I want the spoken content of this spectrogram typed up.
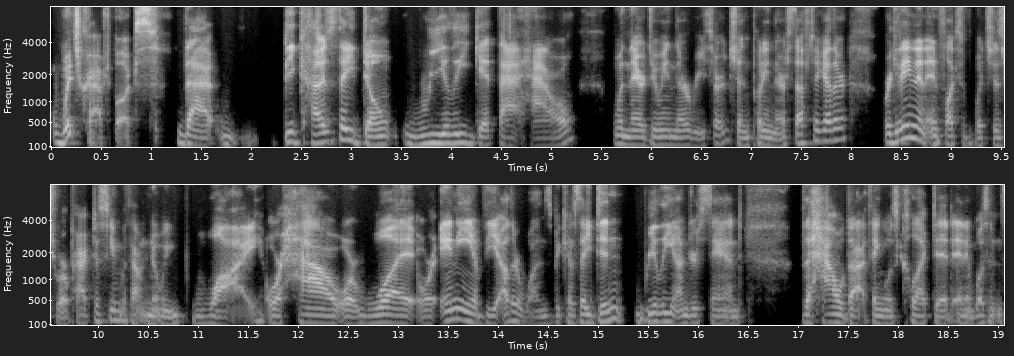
witchcraft books that because they don't really get that how when they're doing their research and putting their stuff together, we're getting an influx of witches who are practicing without knowing why or how or what or any of the other ones because they didn't really understand the how that thing was collected and it wasn't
